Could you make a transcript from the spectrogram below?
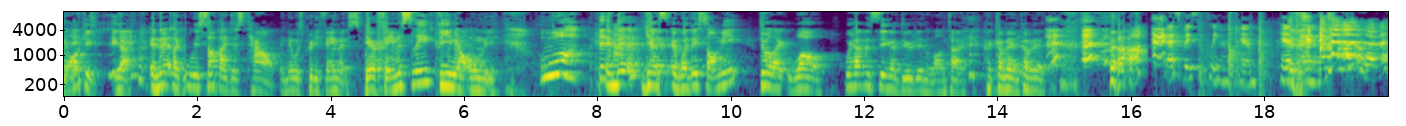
Like this. walking. Yeah. And then like we stopped by this town and it was pretty famous. They're famously female only. Whoa. The And then yes, and when they saw me, they were like, "Wow, we haven't seen a dude in a long time. come in, come in." That's basically her, him. Him and with other woman.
